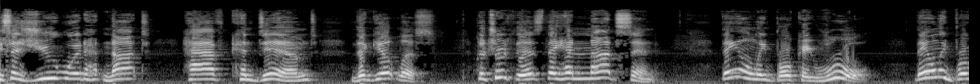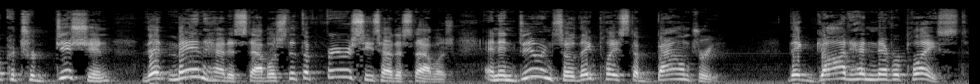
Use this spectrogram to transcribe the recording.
He says, You would not have condemned the guiltless. The truth is, they had not sinned. They only broke a rule, they only broke a tradition that man had established, that the Pharisees had established. And in doing so, they placed a boundary that God had never placed.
